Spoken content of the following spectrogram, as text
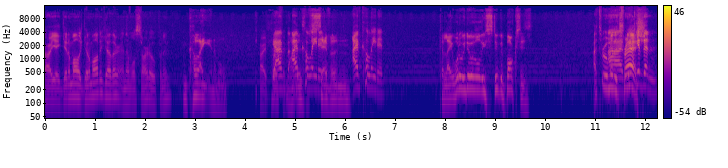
All right, yeah, get them all, get them all together, and then we'll start opening. I'm collating them all. All right, Yeah, perfect. I've, I've collated. Seven. I've collated. Collate. What do we do with all these stupid boxes? I threw them in Uh, the trash. give them-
